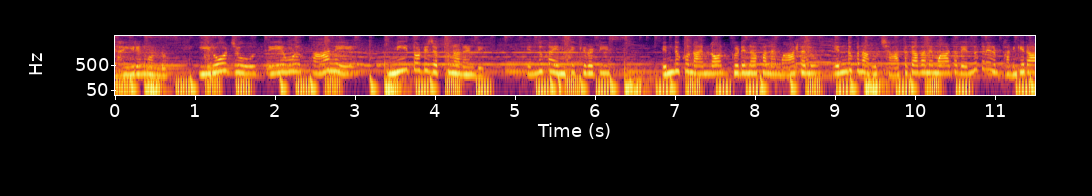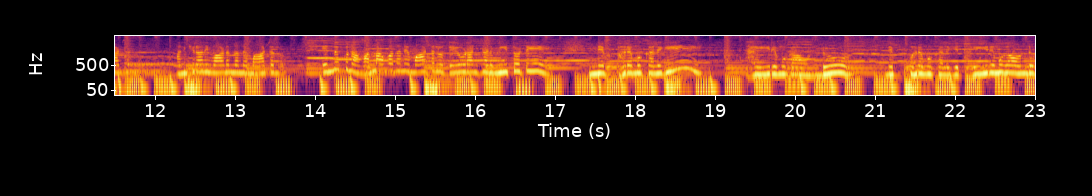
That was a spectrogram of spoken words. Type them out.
ధైర్యంగా ఉండు. ఈరోజు దేవుడు తానే మీతోటి చెప్తున్నాడండి. ఎందుకు ఆ ఇన్సెక్యూరిటీస్ ఎందుకు ఐఎమ్ నాట్ గుడ్ ఇనఫ్ అనే మాటలు? ఎందుకు నాకు చేత కాదనే మాటలు? ఎందుకు నేను పనికిరాడు పనికిరాని వాడననే మాటలు? ఎందుకు నా వల్ల అవ్వదనే మాటలు దేవుడు అంటున్నాడు? మీతోటే నిబ్బరము కలిగి ధైర్యముగా ఉండు. నిబ్బరము కలిగి ధైర్యముగా ఉండు.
